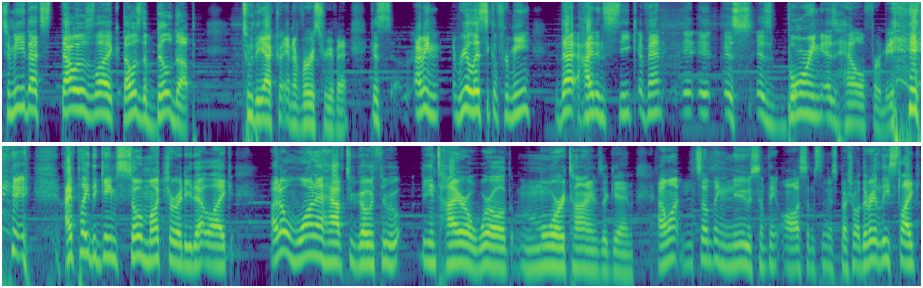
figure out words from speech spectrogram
To me that's that was like that was the build up to the actual anniversary event cuz I mean realistically for me that hide and seek event it, it is is boring as hell for me. I've played the game so much already that like I don't want to have to go through the entire world more times again. I want something new, something awesome, something special. At the very least, like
